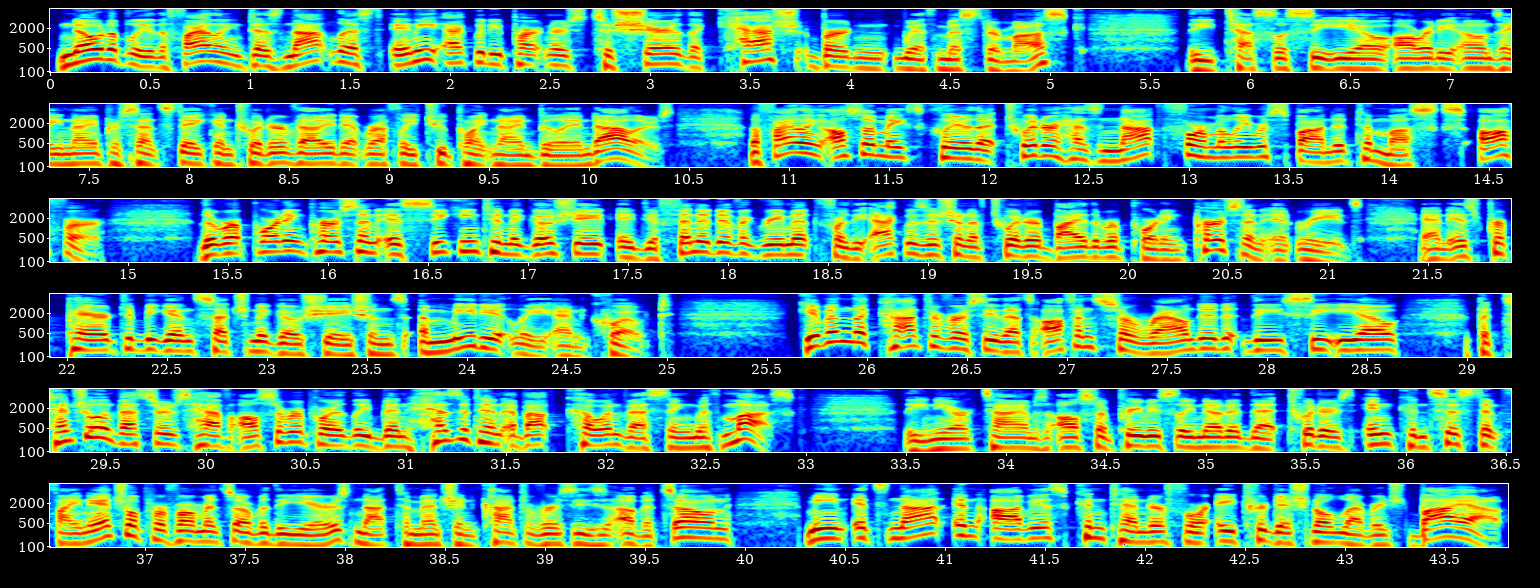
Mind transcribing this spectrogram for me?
Notably, the filing does not list any equity partners to share the cash burden with Mr. Musk. The Tesla CEO already owns a 9% stake in Twitter, valued at roughly $2.9 billion. The filing also makes clear that Twitter has not formally responded to Musk's offer. The reporting person is seeking to negotiate a definitive agreement for the acquisition of Twitter by the reporting person, it reads, and is prepared to begin such negotiations immediately, end quote. Given the controversy that's often surrounded the CEO, potential investors have also reportedly been hesitant about co investing with Musk. The New York Times also previously noted that Twitter's inconsistent financial performance over the years, not to mention controversies of its own, mean it's not an obvious contender for a traditional leveraged buyout.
